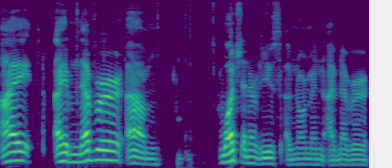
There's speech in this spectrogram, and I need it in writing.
I I have never um watched interviews of Norman. I've never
